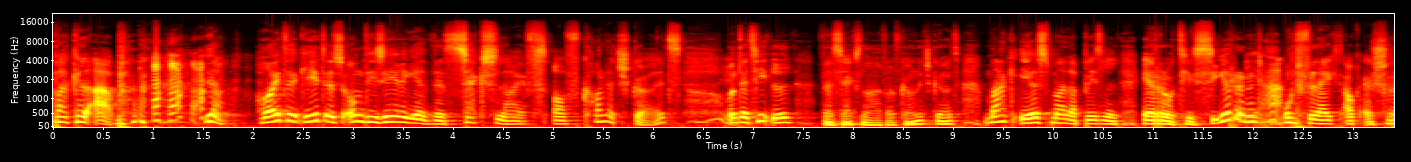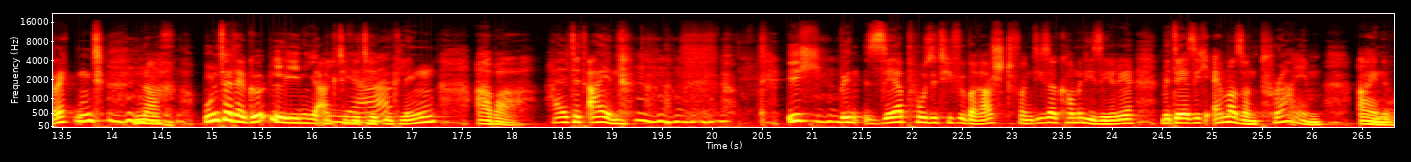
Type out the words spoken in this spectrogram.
Buckle up. ja, heute geht es um die Serie The Sex Lives of College Girls. Und der Titel The Sex Life of College Girls mag erstmal ein bisschen erotisierend Ja. und vielleicht auch erschreckend nach unter der Gürtellinie Aktivitäten Ja. klingen, aber haltet ein. Ich bin sehr positiv überrascht von dieser Comedy-Serie, mit der sich Amazon Prime eine,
